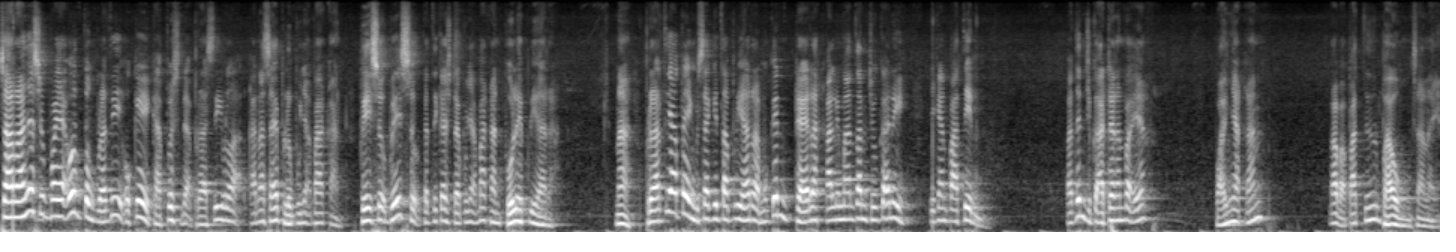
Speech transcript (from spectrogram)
Caranya supaya untung berarti oke okay, gabus tidak berhasil lah karena saya belum punya pakan. Besok-besok ketika sudah punya pakan boleh pelihara. Nah berarti apa yang bisa kita pelihara? Mungkin daerah Kalimantan juga nih ikan patin. Patin juga ada kan Pak ya? Banyak kan? Apa? Patin itu baung sana ya?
